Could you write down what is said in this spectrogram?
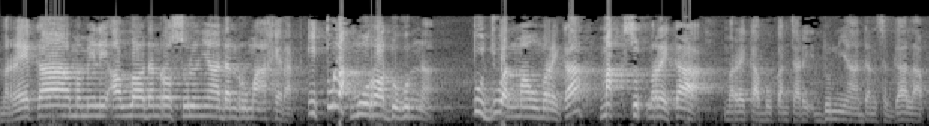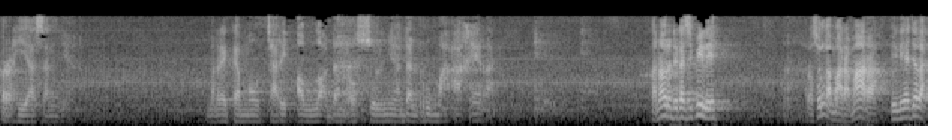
mereka memilih Allah dan Rasulnya dan rumah akhirat. Itulah muraduhunna. Tujuan mau mereka, maksud mereka. Mereka bukan cari dunia dan segala perhiasannya. Mereka mau cari Allah dan Rasulnya dan rumah akhirat. Karena udah dikasih pilih. Nah, Rasul nggak marah-marah, pilih aja lah.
